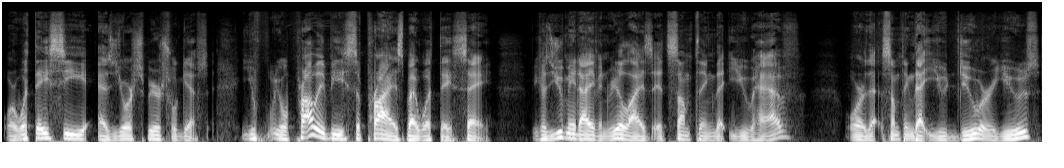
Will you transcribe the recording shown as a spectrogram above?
or what they see as your spiritual gifts. You you'll probably be surprised by what they say because you may not even realize it's something that you have or that something that you do or use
